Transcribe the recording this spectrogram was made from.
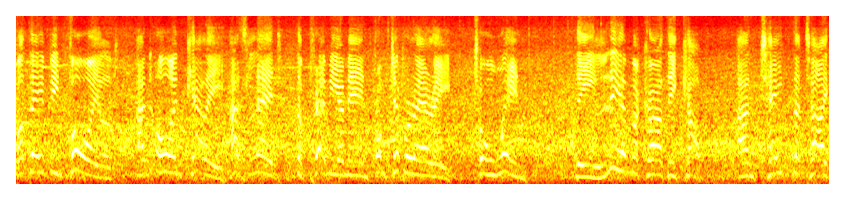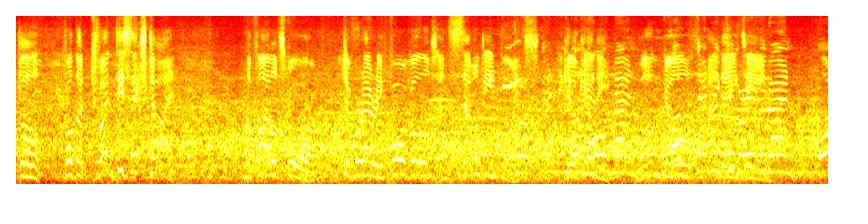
but they've been foiled, and Eoin Kelly has led the Premier men from Tipperary to win the Liam McCarthy Cup and take the title for the 26th time. The final score Tipperary four goals and 17 points. Kilkenny one goal and 18. On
